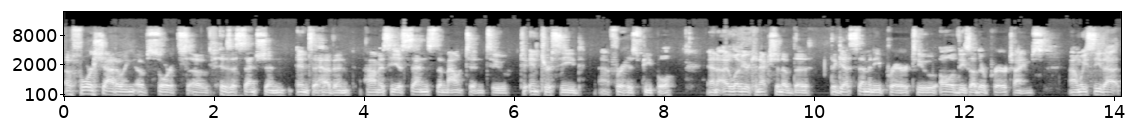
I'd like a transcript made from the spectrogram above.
a foreshadowing of sorts of his ascension into heaven um, as he ascends the mountain to to intercede uh, for his people. And I love your connection of the the Gethsemane prayer to all of these other prayer times. Um, we see that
